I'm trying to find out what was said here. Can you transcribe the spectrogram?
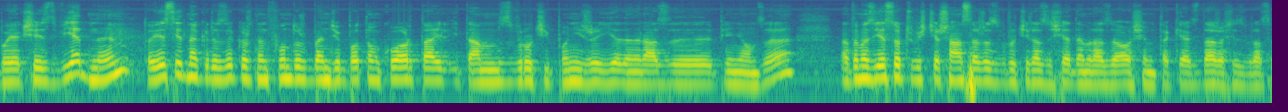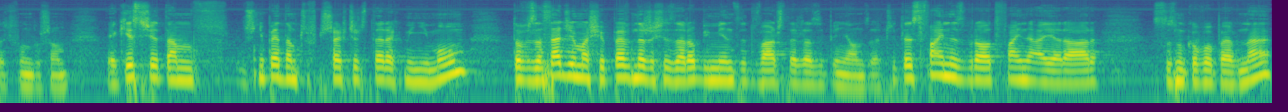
Bo jak się jest w jednym, to jest jednak ryzyko, że ten fundusz będzie bottom quartile i tam zwróci poniżej jeden razy pieniądze. Natomiast jest oczywiście szansa, że zwróci razy 7, razy 8, tak jak zdarza się zwracać funduszom. Jak jest się tam, w, już nie pamiętam czy w 3 czy 4 minimum, to w zasadzie ma się pewne, że się zarobi między 2 a 4 razy pieniądze. Czyli to jest fajny zwrot, fajny IRR, stosunkowo pewne.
